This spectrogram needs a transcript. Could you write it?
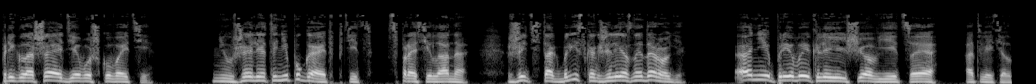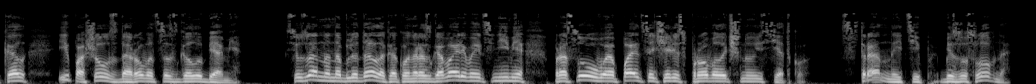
приглашая девушку войти. «Неужели это не пугает птиц?» — спросила она. «Жить так близко к железной дороге». «Они привыкли еще в яйце», — ответил Кэл и пошел здороваться с голубями. Сюзанна наблюдала, как он разговаривает с ними, просовывая пальцы через проволочную сетку. Странный тип, безусловно,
